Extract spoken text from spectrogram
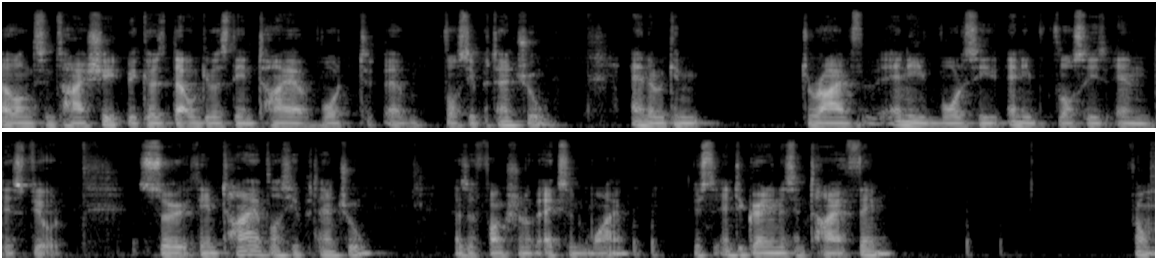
along this entire sheet because that will give us the entire vort uh, velocity potential and then we can derive any vortices, any velocities in this field. So the entire velocity potential as a function of x and y, just integrating this entire thing from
